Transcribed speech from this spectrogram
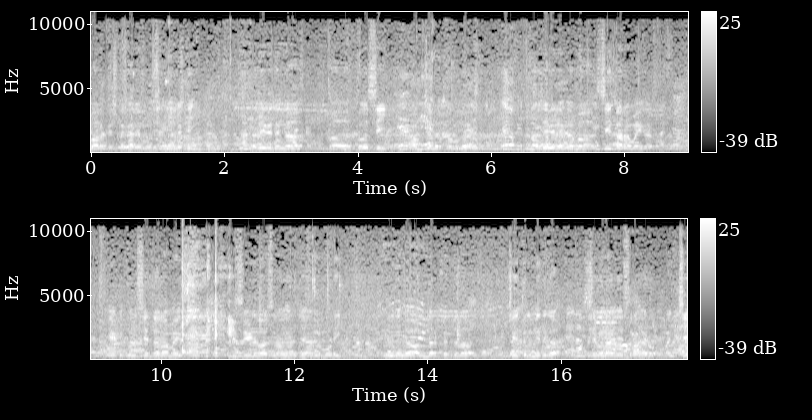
బాలకృష్ణ గారేమో సినీ అదేవిధంగా తోసి తులసి రామచంద్ర ప్రభు గారు. అదేవిధంగా మా సీతారామయ్య గారు. ఏటుకూరు సీతారామయ్య గారు శ్రీనివాసరావు గారు జార్లమూడి ఈ విధంగా అందరి పెద్దల చేతుల మీదుగా శివనాగేశ్వరరావు గారు ఒక మంచి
